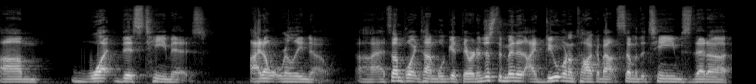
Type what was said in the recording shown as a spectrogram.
um, what this team is. I don't really know. Uh, at some point in time, we'll get there. And in just a minute, I do want to talk about some of the teams that uh,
